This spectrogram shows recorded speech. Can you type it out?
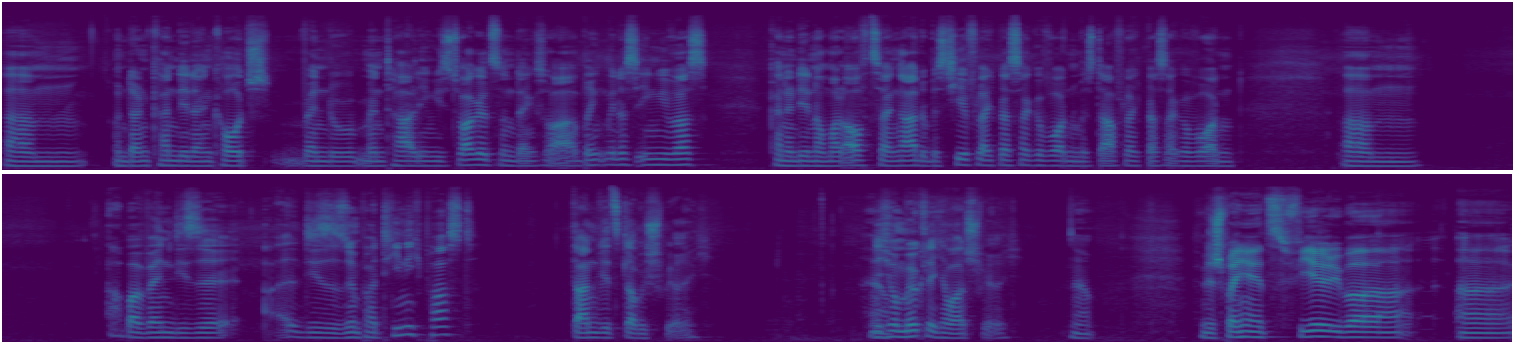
Ähm, und dann kann dir dein Coach, wenn du mental irgendwie struggles und denkst, so, ah, bringt mir das irgendwie was, kann er dir nochmal aufzeigen, ah, du bist hier vielleicht besser geworden, bist da vielleicht besser geworden. Ähm, aber wenn diese, diese Sympathie nicht passt, dann wird es, glaube ich, schwierig. Nicht Ja. unmöglich, aber es ist schwierig. Wir sprechen jetzt viel über äh,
